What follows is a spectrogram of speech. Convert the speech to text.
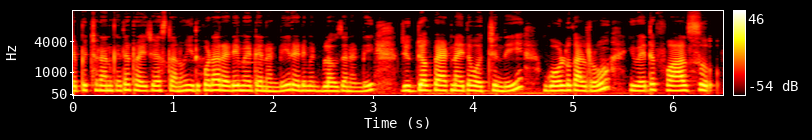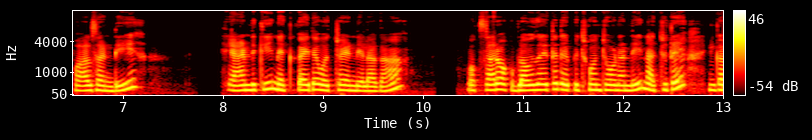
తెప్పించడానికి అయితే ట్రై చేస్తాను. ఇది కూడా రెడీమేడేనండి రెడీమేడ్ బ్లౌజ్ అనండి. జిగ్జాగ్ ప్యాటర్న్ అయితే వచ్చింది గోల్డ్ కలరు. ఇవైతే ఫాల్స్ ఫాల్స్ అండి. హ్యాండ్కి నెక్కి అయితే వచ్చాయండి ఇలాగా. ఒకసారి ఒక బ్లౌజ్ అయితే తెప్పించుకొని చూడండి. నచ్చితే ఇంకా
